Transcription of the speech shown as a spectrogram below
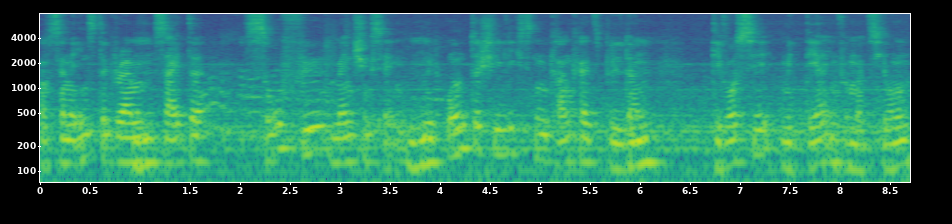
auf seiner Instagram-Seite mhm. so viele Menschen gesehen mhm. mit unterschiedlichsten Krankheitsbildern, mhm. die was sie mit der Information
